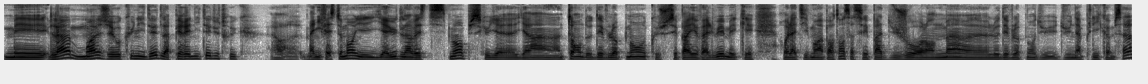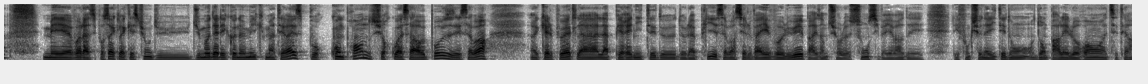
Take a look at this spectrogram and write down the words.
Mais là, moi, j'ai aucune idée de la pérennité du truc. Alors, manifestement, il y a eu de l'investissement, puisqu'il y, y, a un temps de développement que je ne sais pas évaluer, mais qui est relativement important. Ça ne se fait pas du jour au lendemain, euh, le développement d'une appli comme ça. Mais euh, voilà, c'est pour ça que la question du, du modèle économique m'intéresse, pour comprendre sur quoi ça repose et savoir euh, quelle peut être la, pérennité de, de l'appli et savoir si elle va évoluer, par exemple sur le son, s'il va y avoir des, les fonctionnalités dont, dont parlait Laurent, etc.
